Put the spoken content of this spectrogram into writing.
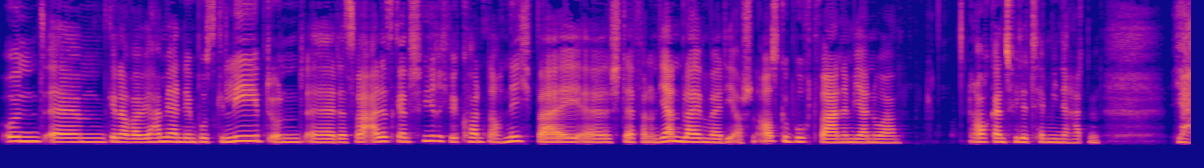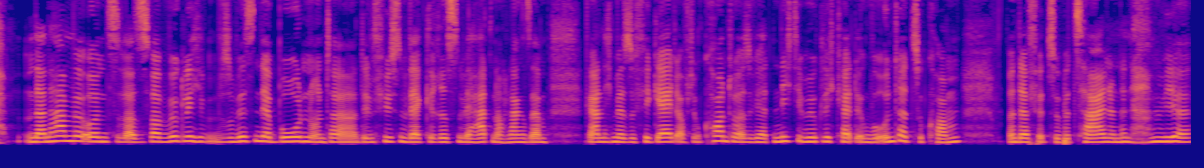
Und ähm, genau, weil wir haben ja in dem Bus gelebt und äh, das war alles ganz schwierig. Wir konnten auch nicht bei äh, Stefan und Jan bleiben, weil die auch schon ausgebucht waren im Januar, auch ganz viele Termine hatten. Ja, und dann haben wir uns, also es war wirklich so ein bisschen der Boden unter den Füßen weggerissen. Wir hatten auch langsam gar nicht mehr so viel Geld auf dem Konto, also wir hatten nicht die Möglichkeit, irgendwo unterzukommen und dafür zu bezahlen. Und dann haben wir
